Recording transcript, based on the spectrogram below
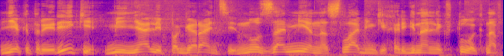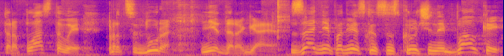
некоторые рейки меняли по гарантии, но замена слабеньких оригинальных втулок на второпластовые процедура недорогая. Задняя подвеска со скрученной балкой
